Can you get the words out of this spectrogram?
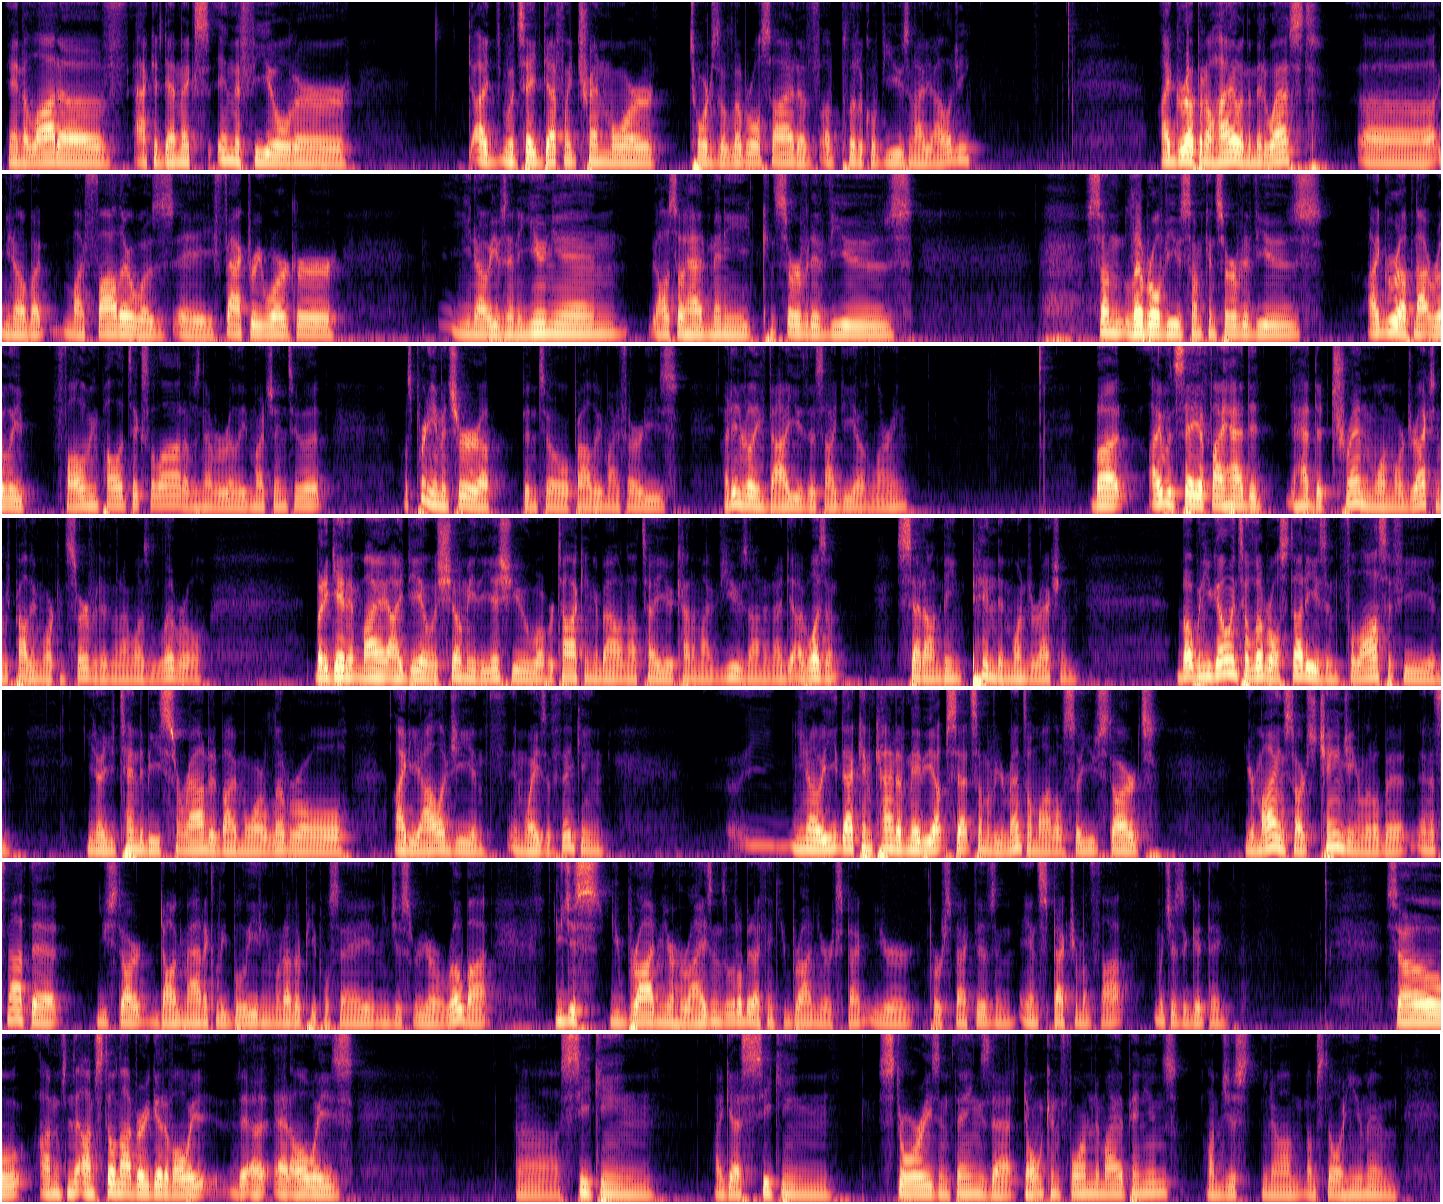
And a lot of academics in the field are i would say definitely trend more towards the liberal side of, of political views and ideology i grew up in ohio in the midwest uh, you know my, my father was a factory worker you know he was in a union also had many conservative views some liberal views some conservative views i grew up not really following politics a lot. I was never really much into it. I was pretty immature up until probably my 30s. I didn't really value this idea of learning. But I would say if I had to had to trend one more direction, it was probably more conservative than I was a liberal. But again, it, my idea was show me the issue, what we're talking about, and I'll tell you kind of my views on it. I, I wasn't set on being pinned in one direction. But when you go into liberal studies and philosophy and you know, you tend to be surrounded by more liberal ideology and, and ways of thinking, you know, that can kind of maybe upset some of your mental models. So you start, your mind starts changing a little bit. And it's not that you start dogmatically believing what other people say and you just, you're a robot. You just, you broaden your horizons a little bit. I think you broaden your expect, your perspectives and, and spectrum of thought, which is a good thing. So I'm I'm still not very good of always at always uh, seeking, I guess seeking stories and things that don't conform to my opinions. I'm just you know I'm I'm still a human and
